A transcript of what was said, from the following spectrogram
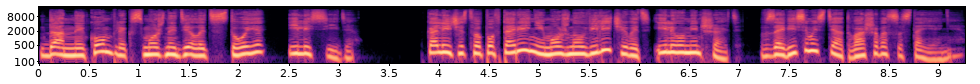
Данный комплекс можно делать стоя или сидя. Количество повторений можно увеличивать или уменьшать, в зависимости от вашего состояния.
